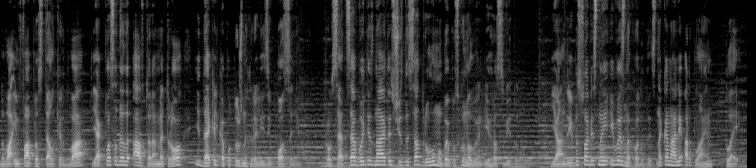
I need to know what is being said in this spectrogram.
Нова інфа про Stalker 2, як посадили автора метро і декілька потужних релізів осені. Про все це ви дізнаєтесь в 62-му випуску новин ігросвіту. Я Андрій Безсовісний, і ви знаходитесь на каналі Artline Play.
